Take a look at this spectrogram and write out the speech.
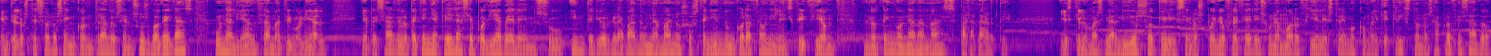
Entre los tesoros encontrados en sus bodegas, una alianza matrimonial, y a pesar de lo pequeña que era, se podía ver en su interior grabada una mano sosteniendo un corazón y la inscripción No tengo nada más para darte. Y es que lo más valioso que se nos puede ofrecer es un amor fiel extremo como el que Cristo nos ha profesado,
